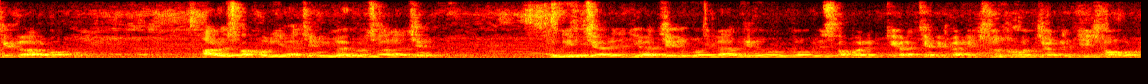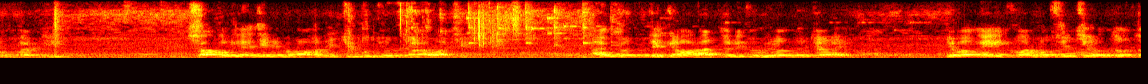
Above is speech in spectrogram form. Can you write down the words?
থেকে আরম্ভ আরও সকলেই আছেন নিলয় ঘোষাল আছেন সুদীপ চ্যাটার্জি আছেন, মহিলা তৃণমূল কংগ্রেস সভানেত্রী আছেন এখানে সুধীর চ্যাটার্জি সমর মুখার্জি, সকলেই আছেন এবং আমাদের যুব যোদ্ধারাও আছেন। আমি প্রত্যেককে আমার আন্তরিক অভিনন্দন জানাই এবং এই কর্মসূচি অত্যন্ত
